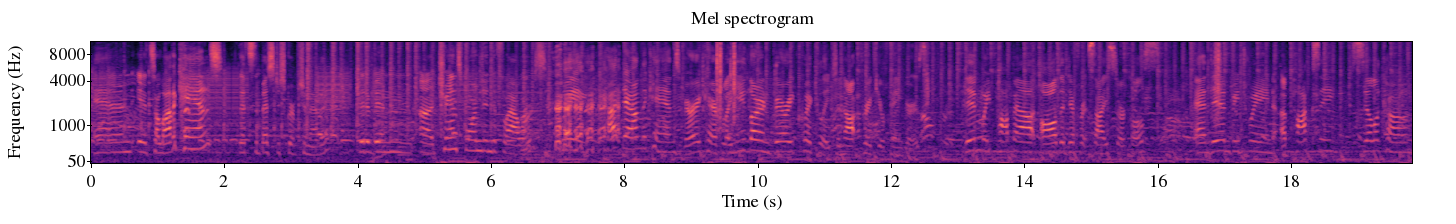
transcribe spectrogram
and it's a lot of cans. That's the best description of it. That have been uh, transformed into flowers. We cut down the cans very carefully. You learn very quickly to not prick your fingers. Then we pop out all the different size circles. And then between epoxy, silicone,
